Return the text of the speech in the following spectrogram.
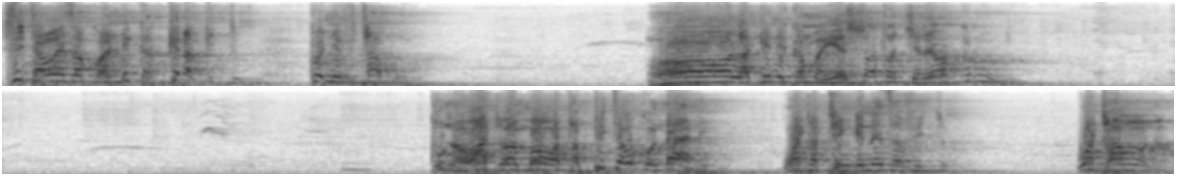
Sitaweza kuandika kila kitu kwenye vitabu. Oh, lakini kama yesu atachelewa kurudi kuna watu ambao watapita huko ndani watatengeneza vitu wataona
